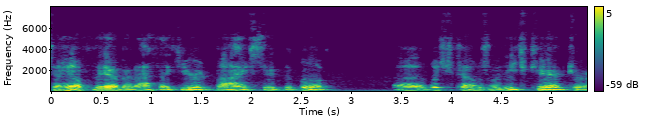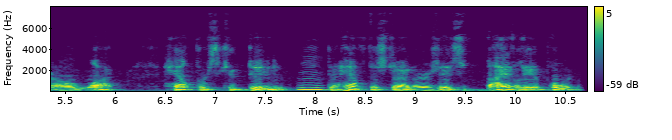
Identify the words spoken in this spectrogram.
to help them. And I think your advice in the book, uh, which comes with each character on what helpers can do mm. to help the stutterers, is vitally important.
